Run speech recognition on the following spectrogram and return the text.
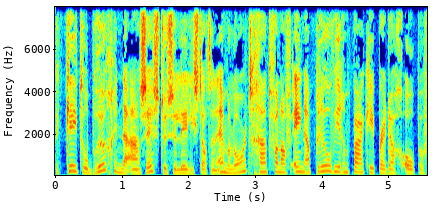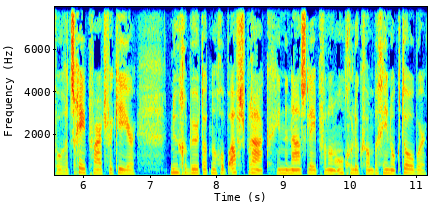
De Ketelbrug in de A6 tussen Lelystad en Emmeloord gaat vanaf 1 april weer een paar keer per dag open voor het scheepvaartverkeer. Nu gebeurt dat nog op afspraak in de nasleep van een ongeluk van begin oktober.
